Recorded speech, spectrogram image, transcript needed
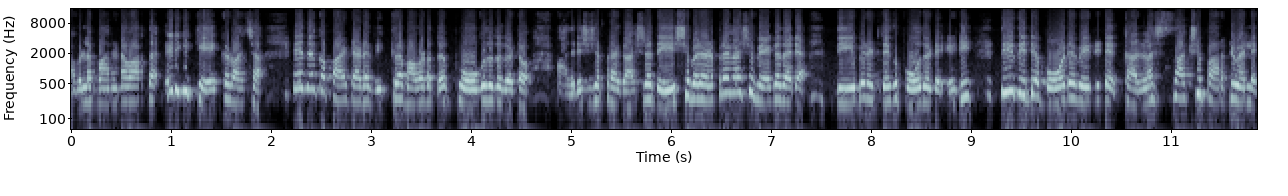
അവളുടെ മരണ വാർത്ത എനിക്ക് കേൾക്കണോ വെച്ചാ എന്നൊക്കെ പറഞ്ഞിട്ടാണ് വിക്രം അവിടെ നിന്ന് പോകുന്നത് കേട്ടോ. അതിനുശേഷം പ്രകാശിനെ ദേഷ്യം വരാണ്. പ്രകാശ് വേഗം തന്നെ ദീപനടുത്തേക്ക് പോകുന്നുണ്ട്. എടി നീ നിന്റെ മോനെ വേണ്ടിട്ട് കള്ളസാക്ഷി പറഞ്ഞുവല്ലേ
